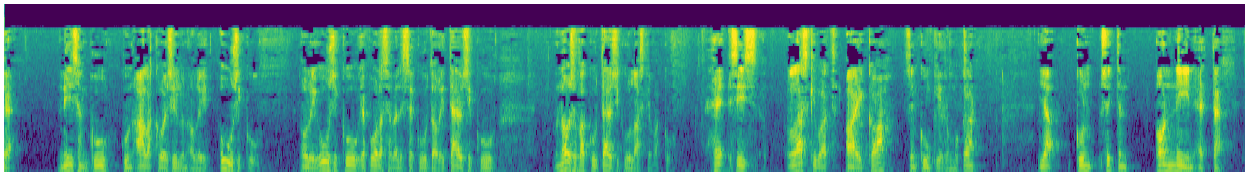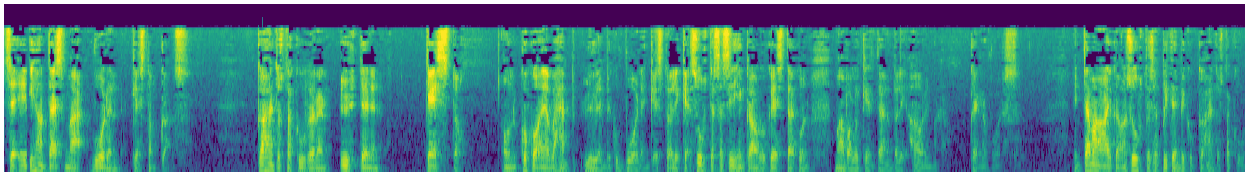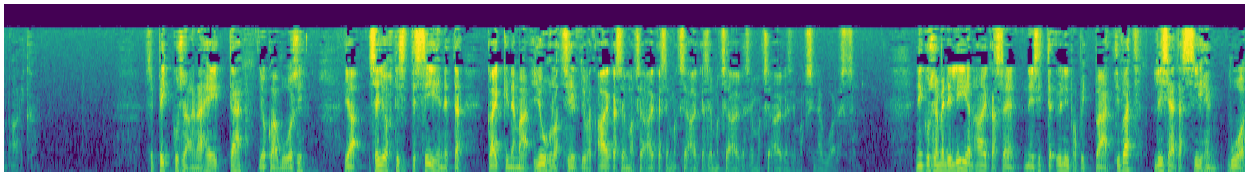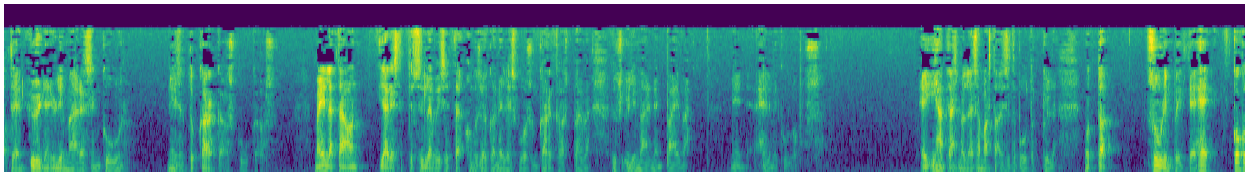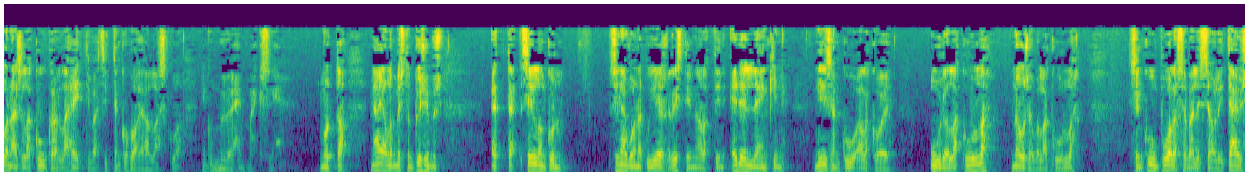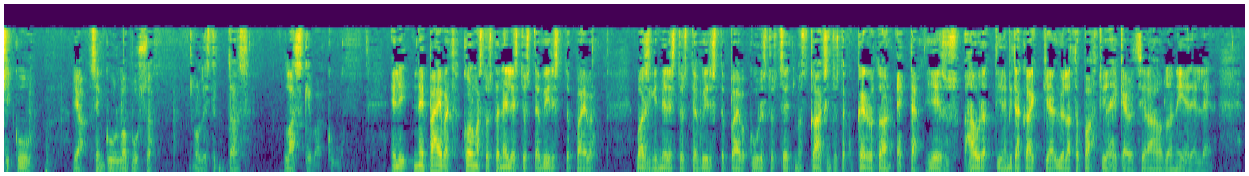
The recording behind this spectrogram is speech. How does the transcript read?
Niisan kuu, kun alkoi, silloin oli uusi kuu. Oli uusi kuu ja puolessa välissä kuuta oli täysikuu. Nouseva kuu, täysikuu, laskeva kuu. He siis laskivat aikaa sen kuunkierron mukaan. Ja kun sitten on niin, että se ei ihan täsmää vuoden keston kanssa. 12 kuukauden yhteinen kesto on koko ajan vähän lyhyempi kuin vuoden kesto. Eli suhteessa siihen kauan kun kestää, kun maapallo kiertää ympäri auringon kerran vuodessa. Niin tämä aika on suhteessa pitempi kuin 12 kuun aika. Se pikkusen aina heittää joka vuosi, ja se johti sitten siihen, että kaikki nämä juhlat siirtyvät aikaisemmaksi ja aikaisemmaksi ja aikaisemmaksi ja aikaisemmaksi ja aikaisemmaksi siinä vuodessa. Niin kun se meni liian aikaiseen, niin sitten ylipapit päättivät lisätä siihen vuoteen yhden ylimääräisen kuun, niin sanottu karkauskuukaus. Meillä tämä on järjestetty sillä viisi, että onko se joka neljäs vuosi on karkauspäivä, yksi ylimääräinen päivä, niin helmikuun lopussa. Ei ihan täsmälleen samasta asiasta puhuta kyllä, mutta suurin piirtein he kokonaisella kuukaudella heittivät sitten koko ajan laskua niin kuin myöhemmäksi. Mutta näin ollen mistä on kysymys, että silloin kun sinä vuonna kun Jeesus ristiin naulattiin, edelleenkin Niisan kuu alkoi uudella kuulla, nousevalla kuulla. Sen kuun puolessa välissä oli täysikuu ja sen kuun lopussa oli sitten taas laskeva kuu. Eli ne päivät 13, 14 ja 15 päivä varsinkin 14. ja 15. päivä 16, 17, 18, kun kerrotaan, että Jeesus haudattiin ja mitä kaikkea yöllä tapahtui ja he käyvät siellä haudalla niin edelleen.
